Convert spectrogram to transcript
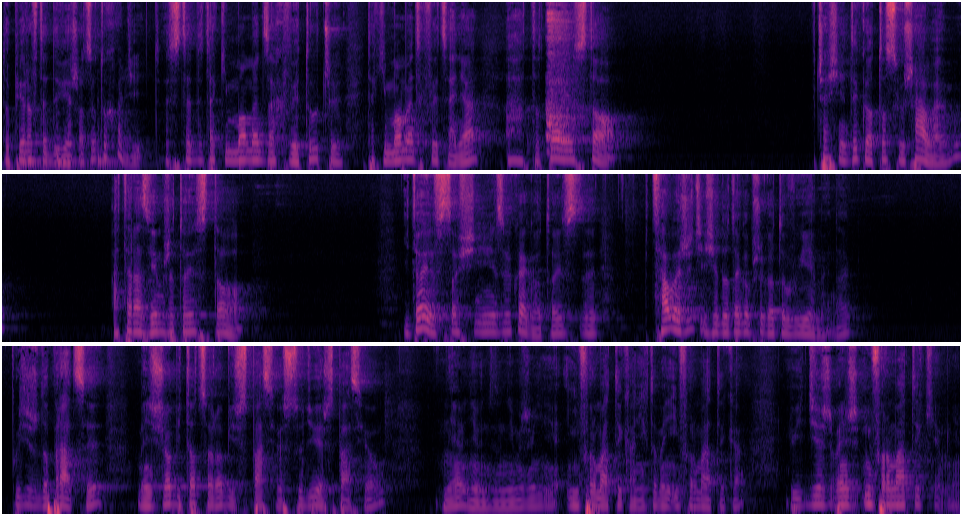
Dopiero wtedy wiesz, o co tu chodzi. To jest wtedy taki moment zachwytu, czy taki moment chwycenia, a to to jest to. Wcześniej tylko to słyszałem, a teraz wiem, że to jest to. I to jest coś niezwykłego. To jest y, całe życie się do tego przygotowujemy. Tak? Pójdziesz do pracy, będziesz robić to, co robisz z pasją, studiujesz z pasją. Nie, nie, nie, nie informatyka, niech to będzie informatyka. I idziesz, będziesz informatykiem. Nie?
